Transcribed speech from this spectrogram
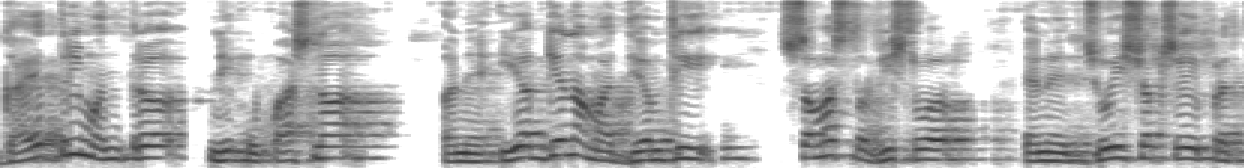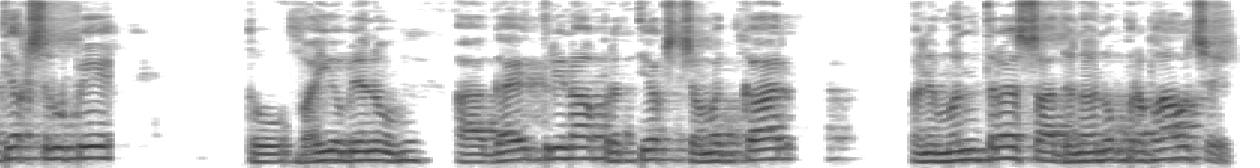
ગાયત્રી મંત્રની ઉપાસના અને યજ્ઞના માધ્યમથી સમસ્ત વિશ્વ એને જોઈ શકશે પ્રત્યક્ષ રૂપે. તો ભાઈઓ બહેનો, આ ગાયત્રીના પ્રત્યક્ષ ચમત્કાર અને મંત્ર સાધનાનો પ્રભાવ છે.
